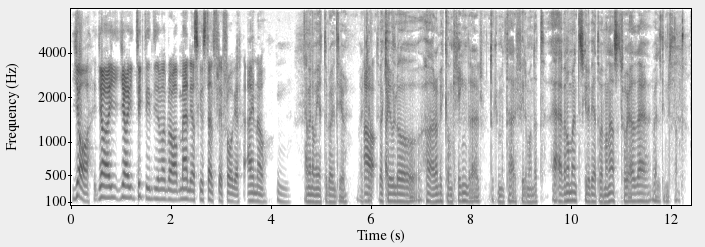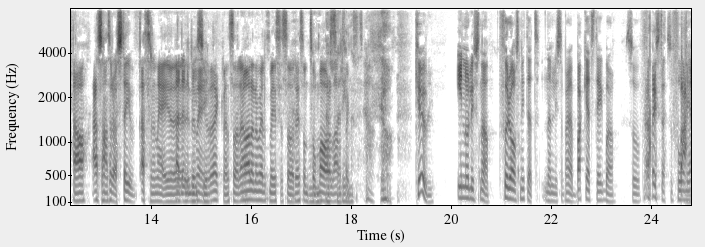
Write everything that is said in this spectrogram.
Ja, jag, jag tyckte intervjun var bra men jag skulle ställt fler frågor. I know. Ja, men de var jättebra intervjuer. Verkligen. Ja, det var kul att höra mycket omkring det där dokumentärfilmandet. Även om man inte skulle veta vem man är så tror jag det är väldigt intressant. Ja, alltså hans röst är ju, alltså den är ju, Ja, den är den är ju verkligen så. Ja, den är väldigt mysig så. Det är som Tom Mm, in. faktiskt. Kul! In och lyssna. Förra avsnittet, när ni lyssnar på det här, backa ett steg bara. Så, Ja, det. så får, ni,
